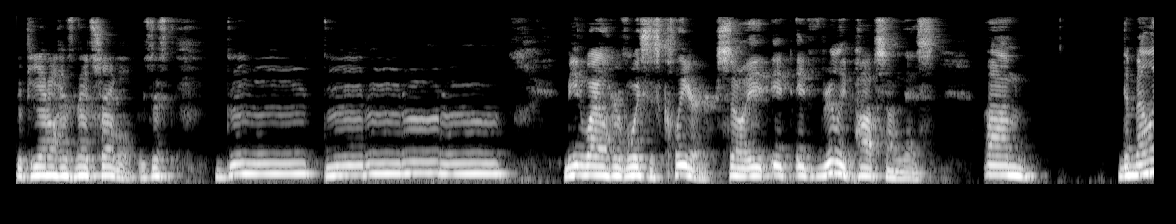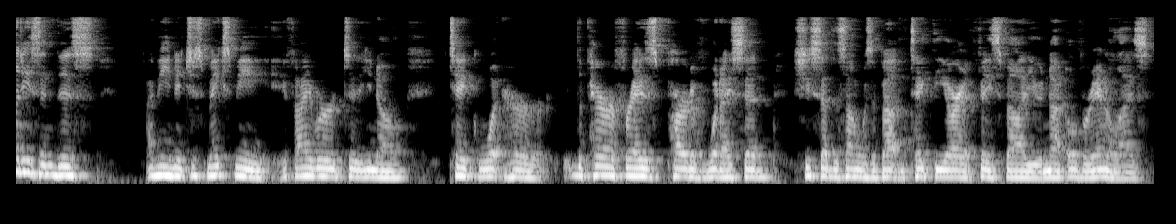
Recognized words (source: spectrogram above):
The piano has no treble. It's just. Meanwhile, her voice is clear, so it, it, it really pops on this. Um, the melodies in this, I mean, it just makes me, if I were to, you know, take what her the paraphrase part of what I said she said the song was about and take the art at face value and not overanalyze.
